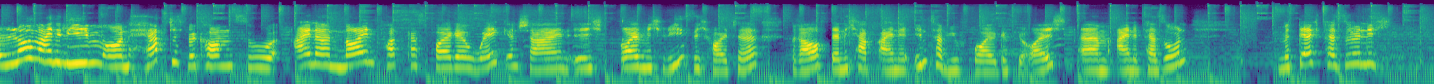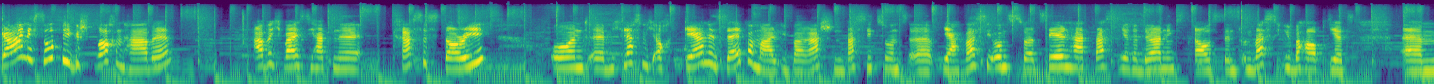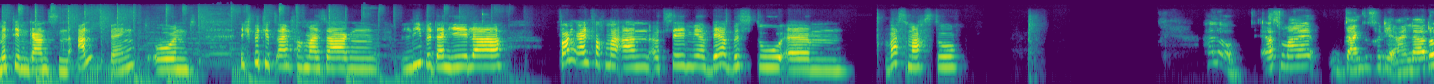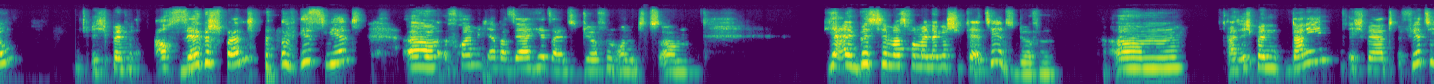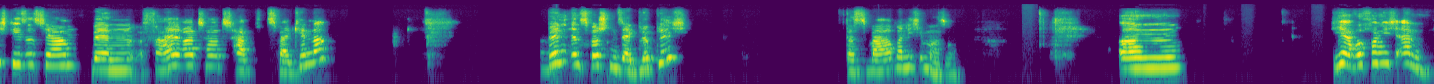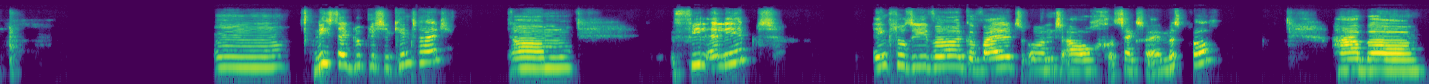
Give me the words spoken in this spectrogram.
Hallo meine Lieben und herzlich willkommen zu einer neuen Podcast-Folge Wake and Shine. Ich freue mich riesig heute drauf, denn ich habe eine Interviewfolge für euch. Ähm, eine Person, mit der ich persönlich gar nicht so viel gesprochen habe, aber ich weiß, sie hat eine krasse Story und ähm, ich lasse mich auch gerne selber mal überraschen, was sie zu uns, äh, ja, was sie uns zu erzählen hat, was ihre Learnings draus sind und was sie überhaupt jetzt ähm, mit dem Ganzen anfängt. Und ich würde jetzt einfach mal sagen, liebe Daniela, fang einfach mal an, erzähl mir, wer bist du, ähm, was machst du? Hallo, erstmal danke für die Einladung. Ich bin auch sehr gespannt, wie es wird. Äh, freue mich aber sehr, hier sein zu dürfen und ähm, ja, ein bisschen was von meiner Geschichte erzählen zu dürfen. Ähm, also ich bin Dani, ich werde 40 dieses Jahr, bin verheiratet, habe zwei Kinder, bin inzwischen sehr glücklich. Das war aber nicht immer so. Ähm, ja, wo fange ich an? Hm, nicht sehr glückliche Kindheit, ähm, viel erlebt, inklusive Gewalt und auch sexuellen Missbrauch. Habe,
